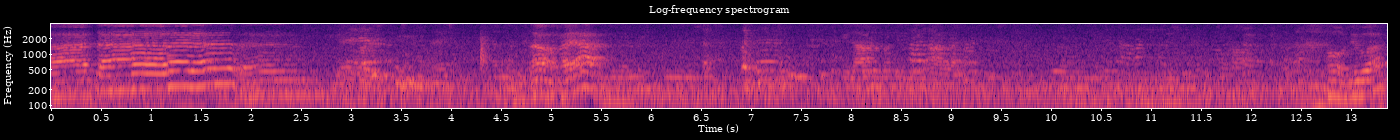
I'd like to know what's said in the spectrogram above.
Ah, kaya Kailangan naman din yung aral. Oh, di ba?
